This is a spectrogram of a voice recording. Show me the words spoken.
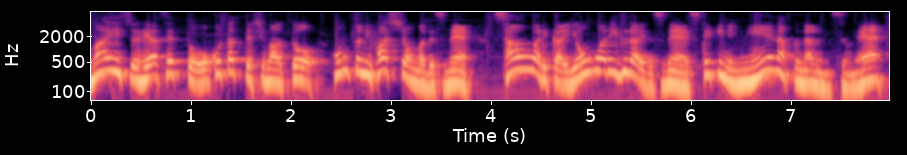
毎日のヘアセットを怠ってしまうと、本当にファッションがですね、3割から4割ぐらいですね、素敵に見えなくなるんですよね。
